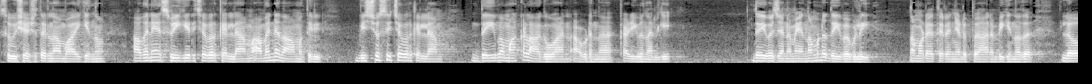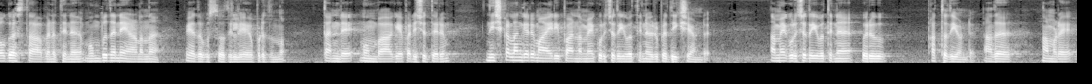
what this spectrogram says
സുവിശേഷത്തിൽ നാം വായിക്കുന്നു അവനെ സ്വീകരിച്ചവർക്കെല്ലാം അവന്റെ നാമത്തിൽ വിശ്വസിച്ചവർക്കെല്ലാം ദൈവമക്കളാകുവാൻ അവിടുന്ന് കഴിവ് നൽകി. ദൈവജനമേ നമ്മുടെ ദൈവവിളി നമ്മുടെ തിരഞ്ഞെടുപ്പ് ആരംഭിക്കുന്നത് ലോകസ്ഥാപനത്തിന് മുമ്പ് തന്നെയാണെന്ന് വേദപുസ്തകത്തിൽ രേഖപ്പെടുത്തുന്നു. തന്റെ മുമ്പാകെ പരിശുദ്ധരും നിഷ്കളങ്കരുമായിരിക്കാൻ നമ്മെക്കുറിച്ച് ദൈവത്തിന് ഒരു പ്രതീക്ഷയുണ്ട്. നമ്മെക്കുറിച്ച് ദൈവത്തിന് ഒരു പദ്ധതിയുണ്ട്. അത് നമ്മുടെ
